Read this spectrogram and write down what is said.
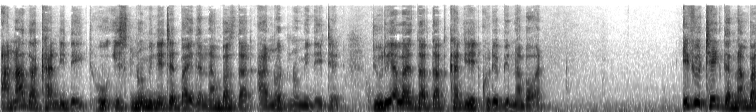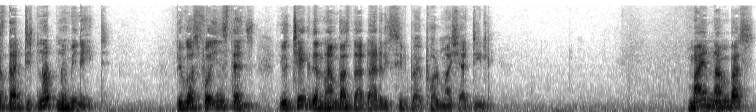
another candidate who is nominated by the numbers that are not nominated, do you realize that that candidate could have been number one? If you take the numbers that did not nominate, because for instance, you take the numbers that are received by Paul Mashatile, My numbers,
